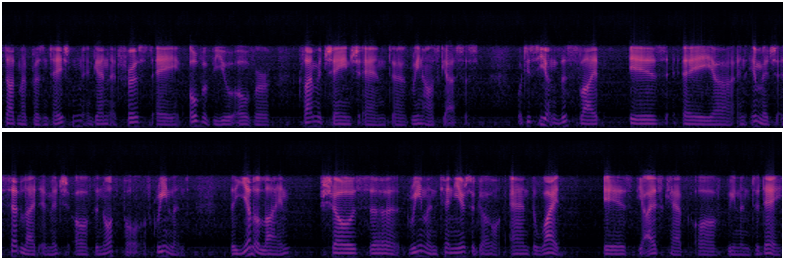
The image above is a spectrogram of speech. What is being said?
start my presentation. Again, at first, a overview over climate change and uh, greenhouse gases. What you see on this slide is a, uh, an image, a satellite image of the North Pole of Greenland. The yellow line shows uh, Greenland 10 years ago, and the white is the ice cap of Greenland today,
